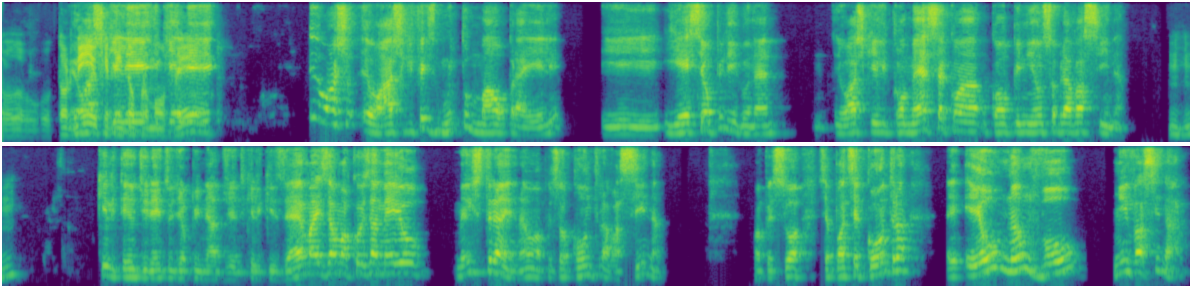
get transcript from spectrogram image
o, o, torneio que ele tentou promover? Ele, eu, acho, eu acho que fez muito mal para ele e, e esse é o perigo, né? eu acho que ele começa com a, com a opinião sobre a vacina. Uhum. Que ele tem o direito de opinar do jeito que ele quiser, mas é uma coisa meio, meio estranha, né? Uma pessoa contra a vacina. Uma pessoa, você pode ser contra, eu não vou me vacinar.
